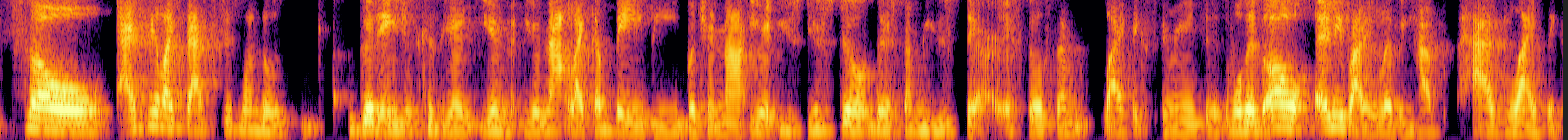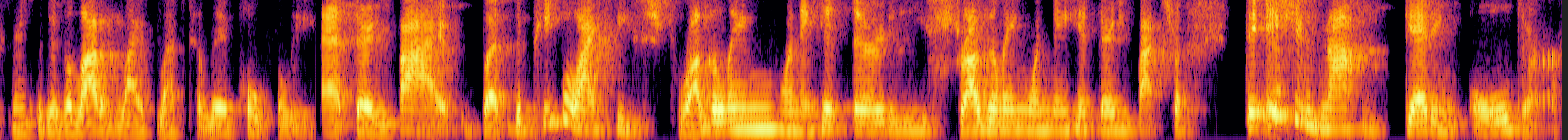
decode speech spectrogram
So I feel like that's just one of those good ages because you're, you're, you're not like a baby, but you're not, you're, you're still, there's some use there. There's still some life experiences. Well, there's, oh, anybody living have, has life experience, but there's a lot of life left to live, hopefully at 35. But the people I see struggling when they hit 30, struggling when they hit 35, the issue is not getting older.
